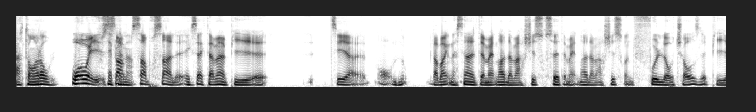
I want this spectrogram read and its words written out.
par ton rôle. Oui, oui, 100, 100 là, exactement. Puis, euh, tu sais, euh, la Banque nationale était maintenant de marcher sur ça, était maintenant de marcher sur une foule d'autres choses. puis,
